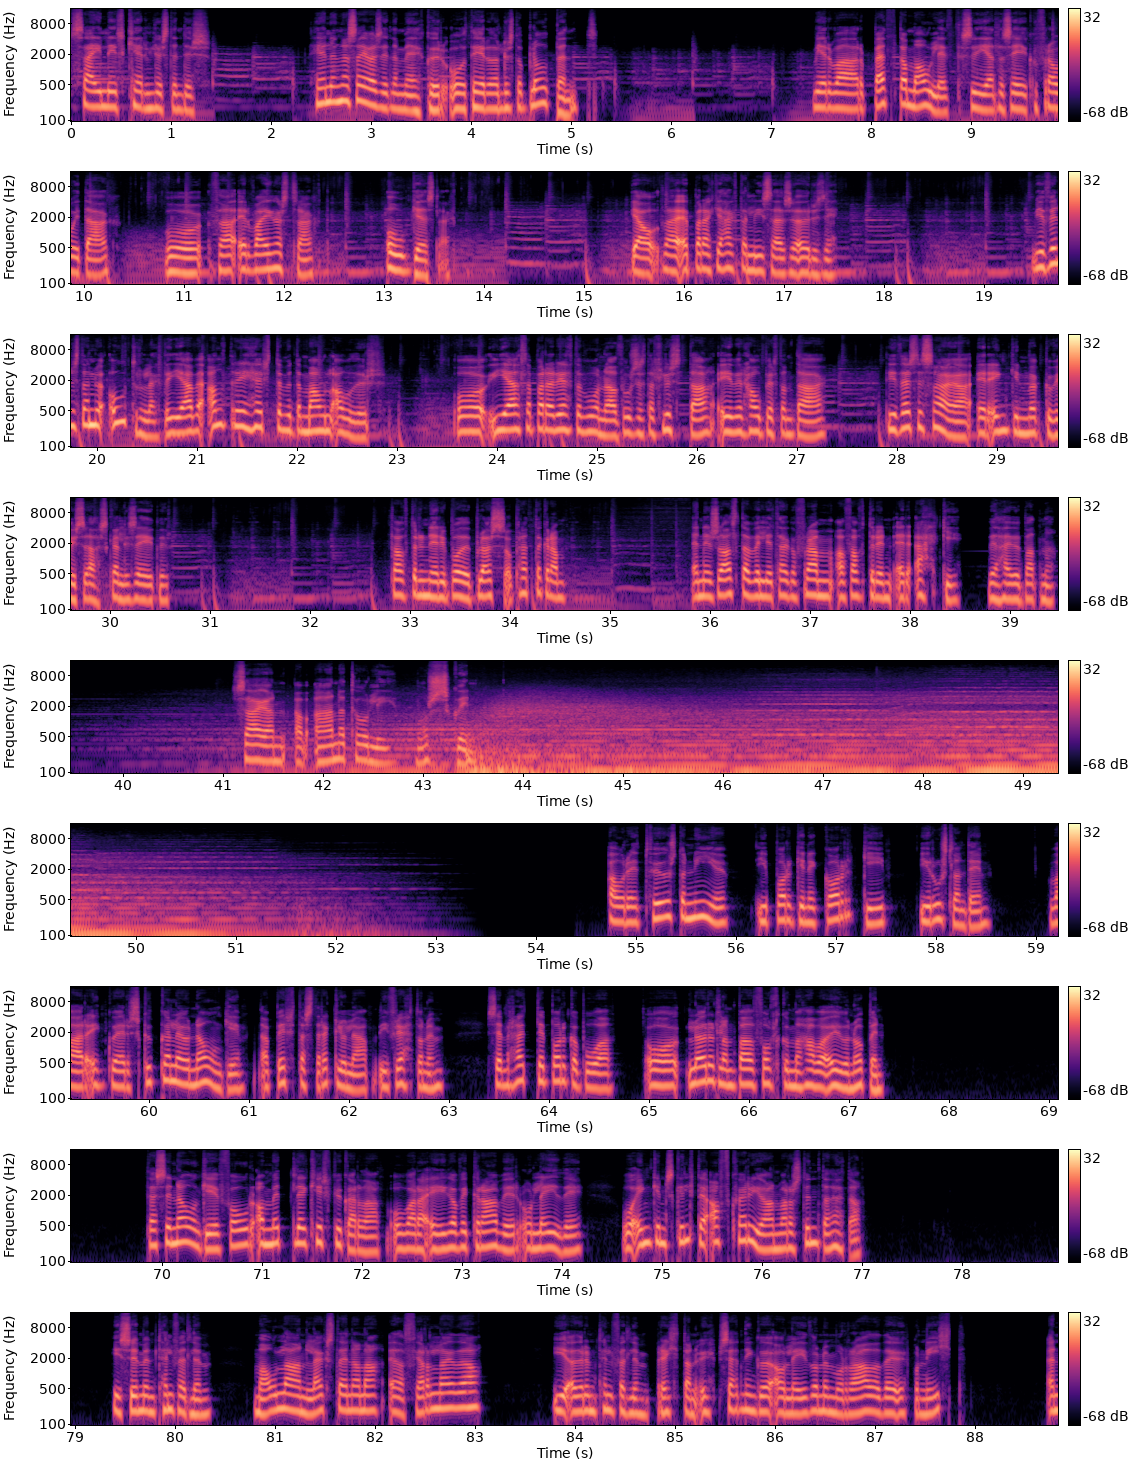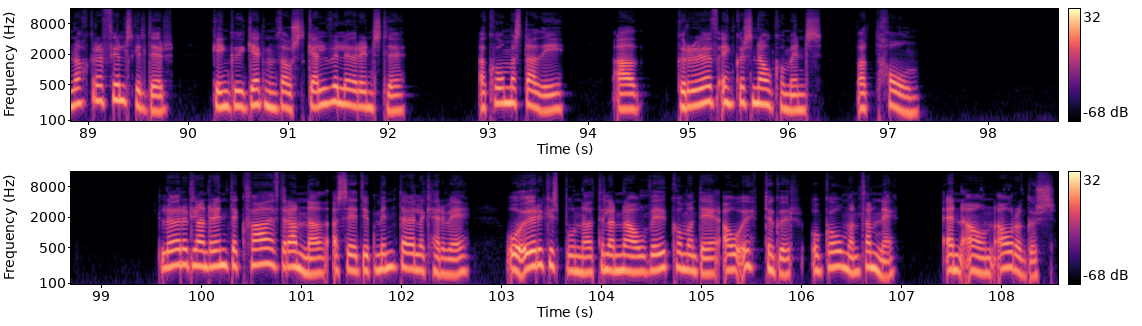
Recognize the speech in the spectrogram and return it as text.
Sælir kæru hlustendur. Helena sæfa sérna með ykkur og þeir eru að hlusta blóðbönd. Mér var bent á málið sem ég ætla að segja ykkur frá í dag og það er vægast sagt ógeðslegt. Já, það er bara ekki hægt að lýsa þessu öðru sig. Mér finnst alveg ótrúlegt að ég hafi aldrei heyrt um þetta mál áður og ég ætla bara rétt að vona að þú sérst að hlusta yfir hábjartan dag því þessi saga er engin mögguvísa skal ég segja ykkur. Þátturinn er í bóði blöss og prentagram en eins og alltaf vil ég taka fram að þátturinn er ekki við hæfi badna. Sagan af Anatóli Moskvin Árið 2009 í borginni Gorgi í Rúslandi var einhver skuggalegu náungi að byrtast reglulega í fréttonum sem hrætti borgabúa og lauruglan bað fólkum að hafa augun opinn. Þessi náungi fór á milli kirkugarða og var að eiga við grafir og leiði og enginn skildi af hverju hann var að stunda þetta. Í sumum tilfellum mála hann legsteinana eða fjarlæði það Í öðrum tilfellum breytt hann uppsetningu á leiðunum og raðaði upp og nýtt, en nokkrar fjölskyldur gengu í gegnum þá skelvilegu reynslu að koma staði að gröf einhvers nákomins var tóm. Löruglan reyndi hvað eftir annað að setja upp myndavélakerfi og öryggisbúnað til að ná viðkomandi á upptökur og góman þannig en án árangus.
